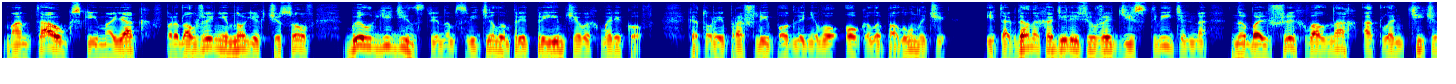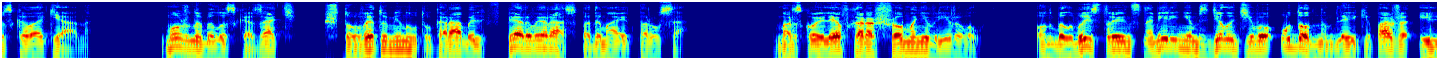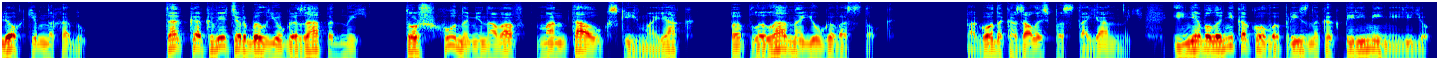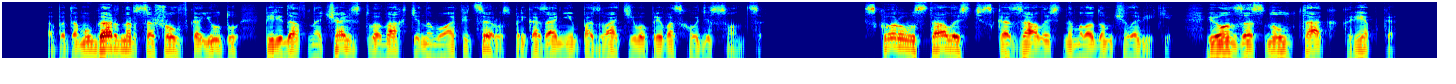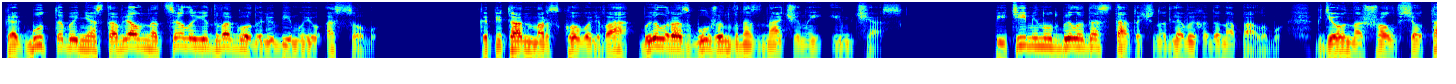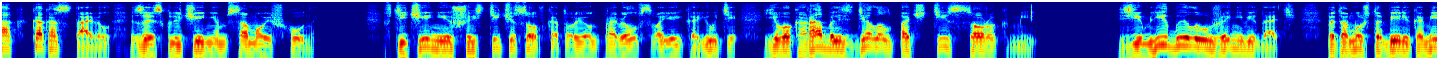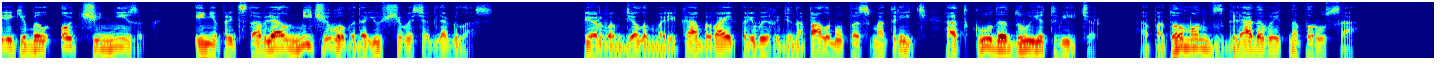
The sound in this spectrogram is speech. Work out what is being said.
Монтаукский маяк в продолжении многих часов был единственным светилом предприимчивых моряков, которые прошли подле него около полуночи и тогда находились уже действительно на больших волнах Атлантического океана. Можно было сказать, что в эту минуту корабль в первый раз поднимает паруса. Морской лев хорошо маневрировал. Он был выстроен с намерением сделать его удобным для экипажа и легким на ходу. Так как ветер был юго-западный, то шхуна, миновав Монтаукский маяк, поплыла на юго-восток. Погода казалась постоянной, и не было никакого признака к перемене ее, а потому Гарнер сошел в каюту, передав начальство вахтенному офицеру с приказанием позвать его при восходе солнца. Скоро усталость сказалась на молодом человеке, и он заснул так крепко, как будто бы не оставлял на целые два года любимую особу. Капитан морского льва был разбужен в назначенный им час. Пяти минут было достаточно для выхода на палубу, где он нашел все так, как оставил, за исключением самой шхуны. В течение шести часов, которые он провел в своей каюте, его корабль сделал почти сорок миль. Земли было уже не видать, потому что берег Америки был очень низок и не представлял ничего выдающегося для глаз. Первым делом моряка бывает при выходе на палубу посмотреть, откуда дует ветер, а потом он взглядывает на паруса.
